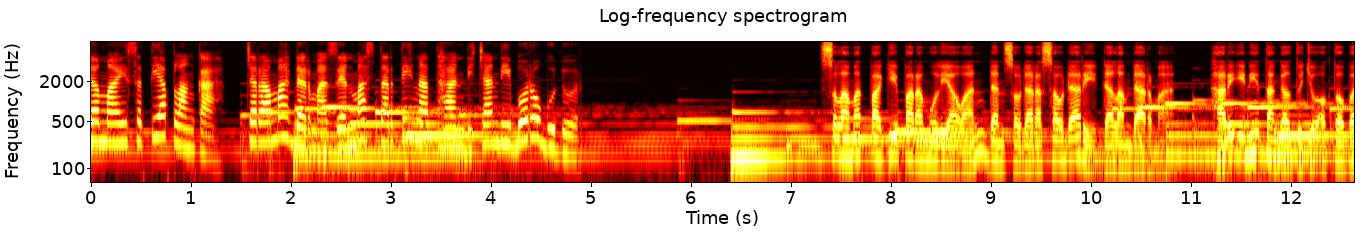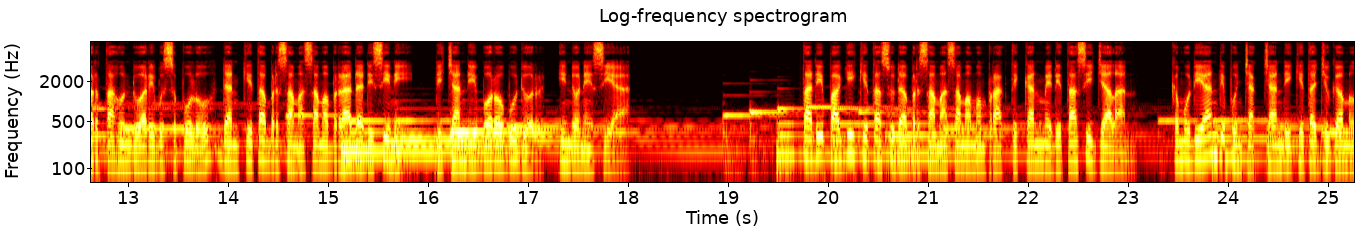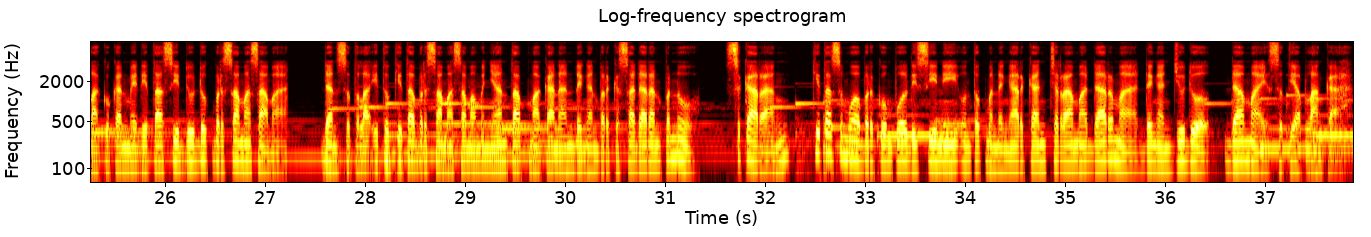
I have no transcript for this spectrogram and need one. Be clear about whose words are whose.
Speaker 1: damai setiap langkah. Ceramah Dharma Zen Master Hanh di Candi Borobudur.
Speaker 2: Selamat pagi para muliawan dan saudara-saudari dalam Dharma. Hari ini tanggal 7 Oktober tahun 2010 dan kita bersama-sama berada di sini, di Candi Borobudur, Indonesia. Tadi pagi kita sudah bersama-sama mempraktikkan meditasi jalan. Kemudian di puncak candi kita juga melakukan meditasi duduk bersama-sama dan setelah itu kita bersama-sama menyantap makanan dengan berkesadaran penuh. Sekarang, kita semua berkumpul di sini untuk mendengarkan ceramah Dharma dengan judul, Damai Setiap Langkah.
